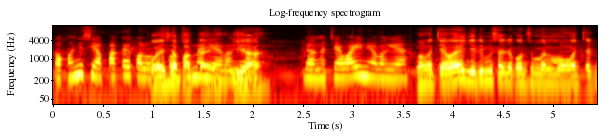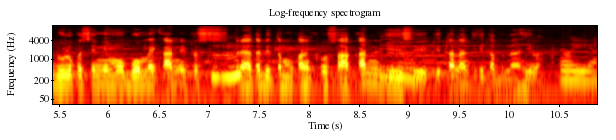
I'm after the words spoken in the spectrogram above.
Pokoknya siap pakai kalau siap konsumen pakai. ya Bang iya. ya? Nggak ngecewain ya Bang ya? Nggak ngecewain jadi misalnya konsumen mau ngecek dulu ke sini mau bawa mekanik terus Mm-mm. ternyata ditemukan kerusakan di Mm-mm. si kita nanti kita benahi lah. Oh iya.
